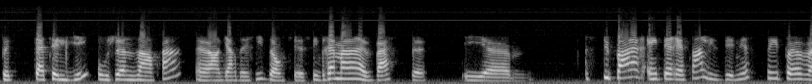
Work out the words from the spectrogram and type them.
petits ateliers aux jeunes enfants euh, en garderie. Donc, c'est vraiment vaste et super intéressant. Les hygiénistes peuvent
